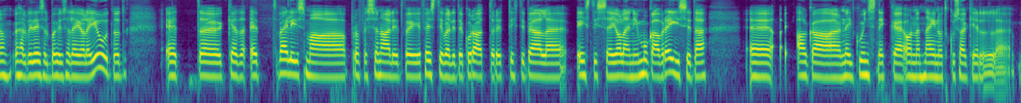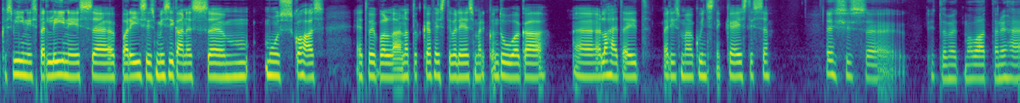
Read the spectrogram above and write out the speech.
noh, ühel või teisel põhjusel ei ole jõudnud et äh, keda, et välismaa professionaalid või festivalide kuraatorid tihtipeale Eestisse ei ole nii mugav reisida, äh, aga neid kunstnikke on nad näinud kusagil äh, kas Viinis, Berliinis, Pariisis, mis iganes muus kohas. et võib-olla natuke festivali eesmärk on tuua ka lahedaid välismaa kunstnikke Eestisse. ehk siis ütleme, et ma vaatan ühe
